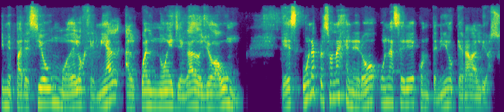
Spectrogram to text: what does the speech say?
y me pareció un modelo genial al cual no he llegado yo aún. Es una persona generó una serie de contenido que era valioso.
